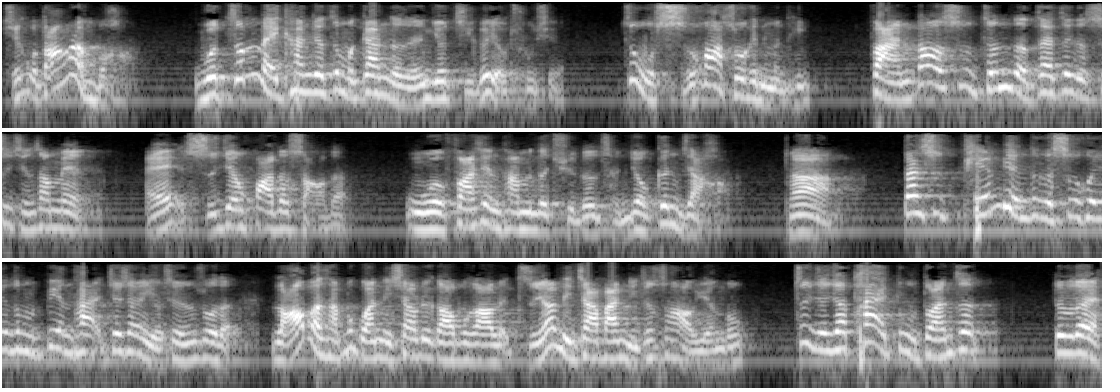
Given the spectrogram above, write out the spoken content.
结果当然不好。我真没看见这么干的人有几个有出息的，这我实话说给你们听。反倒是真的在这个事情上面，哎，时间花的少的，我发现他们的取得成就更加好啊。但是偏偏这个社会又这么变态，就像有些人说的，老板才不管你效率高不高嘞，只要你加班，你就是好员工，这就叫态度端正，对不对？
